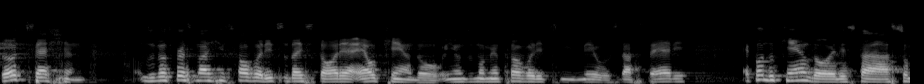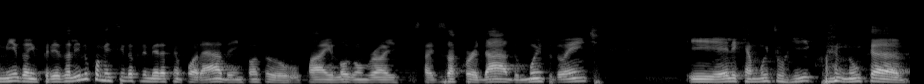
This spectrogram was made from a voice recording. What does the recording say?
Succession. Um dos meus personagens favoritos da história é o Kendall, e um dos momentos favoritos meus da série é quando o Kendall ele está assumindo a empresa ali no começo da primeira temporada, enquanto o pai Logan Roy está desacordado, muito doente, e ele que é muito rico, nunca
